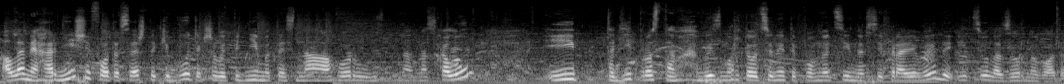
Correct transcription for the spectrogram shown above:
Але найгарніші фото все ж таки будуть, якщо ви підніметесь на гору на, на скалу, і тоді просто ви зможете оцінити повноцінно всі краєвиди і цю лазурну воду.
